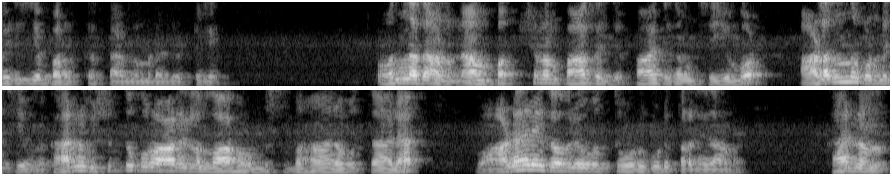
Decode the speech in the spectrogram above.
വലിയ ബർക്കത്താണ് നമ്മുടെ വീട്ടിൽ. ഒന്നതാണ് നാം ഭക്ഷണം പാക പാചകം ചെയ്യുമ്പോൾ അളന്നുകൊണ്ട് ചെയ്യുക. കാരണം വിശുദ്ധ ഖുർആനിൽ അള്ളാഹു സുബാനുത്താല വളരെ ഗൗരവത്തോടു കൂടി പറഞ്ഞതാണ്. കാരണം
